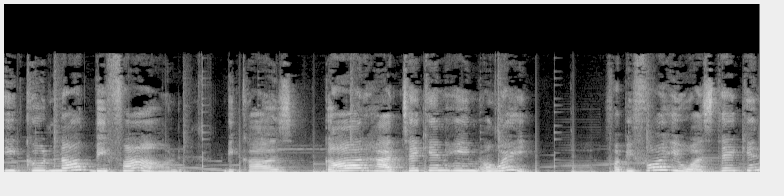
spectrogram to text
He could not be found because God had taken him away. For before he was taken,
